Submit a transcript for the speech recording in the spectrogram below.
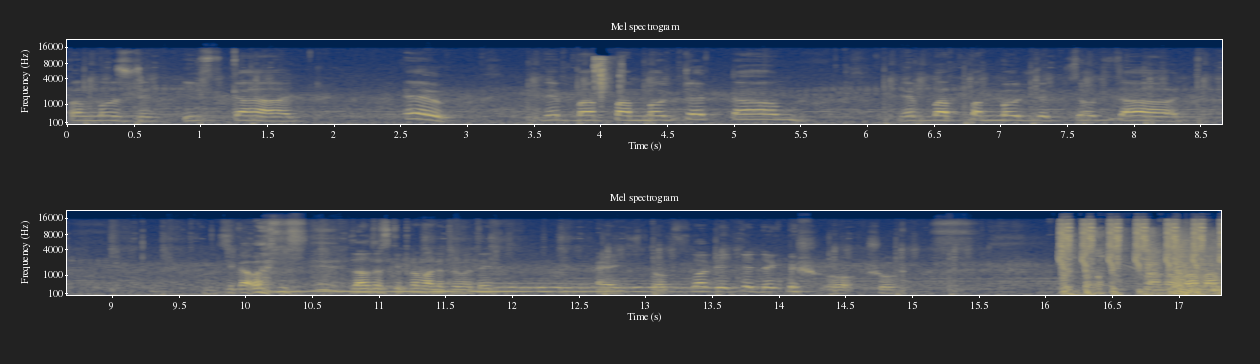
поможет искать. Эу. Небо поможет нам. Небо поможет создать. Цікаво, з авторські права не прилетить. Ей, стоп, словітельник мішок. Шок. Бам-бам-бам-бам.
